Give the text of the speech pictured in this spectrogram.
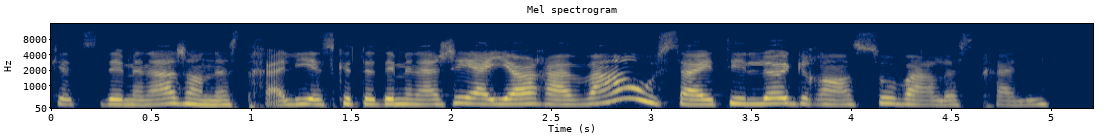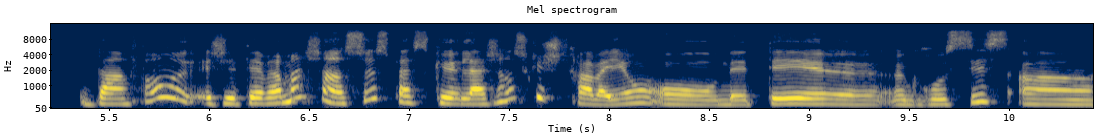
que tu déménages en Australie? Est-ce que tu as déménagé ailleurs avant ou ça a été le grand saut vers l'Australie? dans le fond, j'étais vraiment chanceuse parce que l'agence que je travaillais, on, était euh, un grossiste en,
